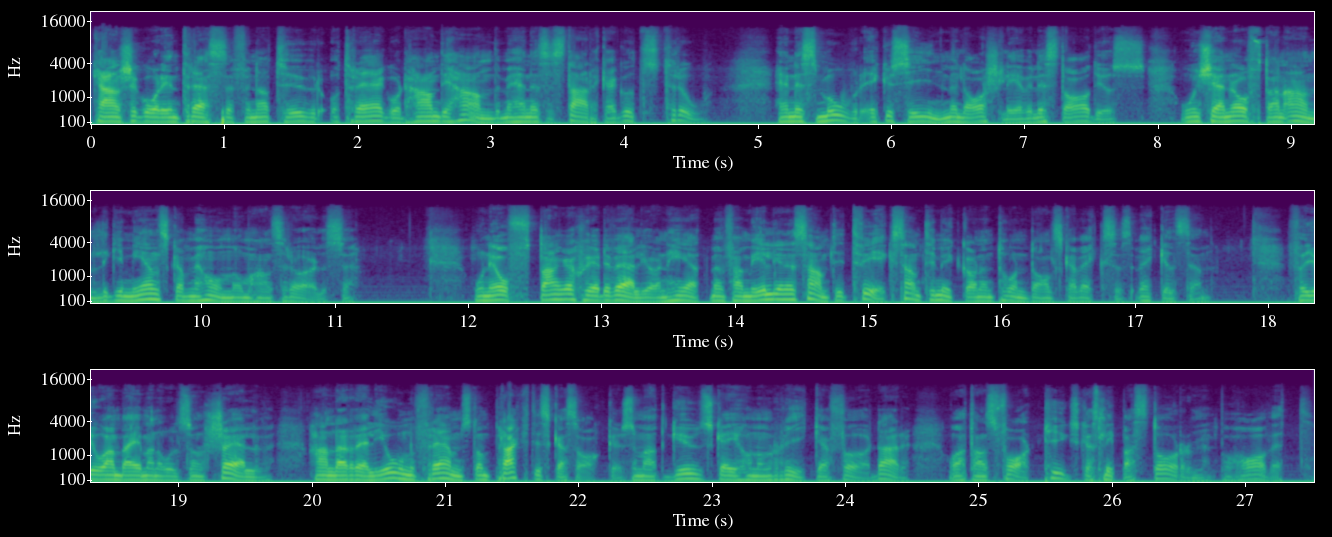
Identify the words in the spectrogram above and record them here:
Kanske går intresse för natur och trädgård hand i hand med hennes starka gudstro. Hennes mor är kusin med Lars Levi Lestadius och hon känner ofta en andlig gemenskap med honom och hans rörelse. Hon är ofta engagerad i välgörenhet men familjen är samtidigt tveksam till mycket av den torndalska väckelsen. För Johan Bergman Olsson själv handlar religion främst om praktiska saker som att Gud ska ge honom rika skördar och att hans fartyg ska slippa storm på havet.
